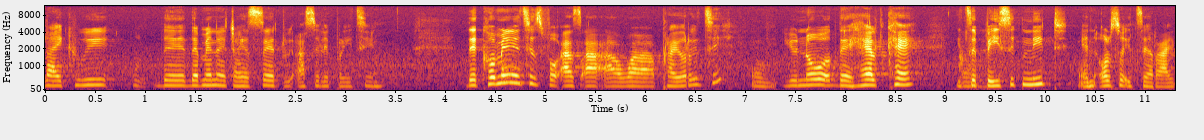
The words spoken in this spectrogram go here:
like we, the, the manager has said, we are celebrating. The communities for us are our priority. You know, the healthcare, it's a basic need and also it's a right.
